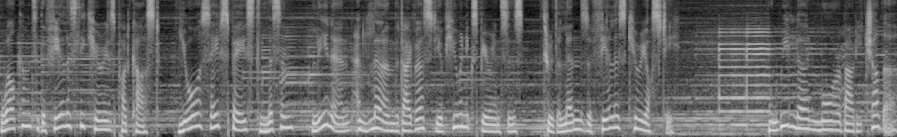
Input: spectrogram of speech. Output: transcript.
Welcome to the Fearlessly Curious podcast, your safe space to listen, lean in, and learn the diversity of human experiences through the lens of fearless curiosity. When we learn more about each other,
